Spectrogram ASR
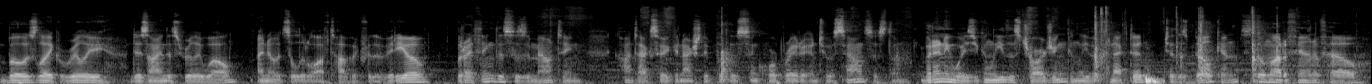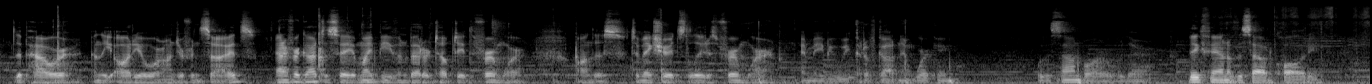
Bose like really designed this really well. I know it's a little off topic for the video, but I think this is a mounting contact so you can actually put this incorporated into a sound system. But anyways, you can leave this charging, you can leave it connected to this Belkin. Still not a fan of how the power and the audio are on different sides. And I forgot to say, it might be even better to update the firmware on this to make sure it's the latest firmware. And maybe we could have gotten it working with a soundbar over there. Big fan of the sound quality.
